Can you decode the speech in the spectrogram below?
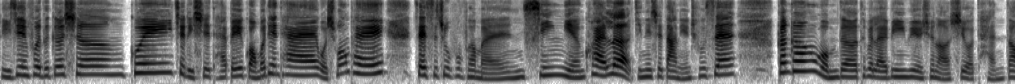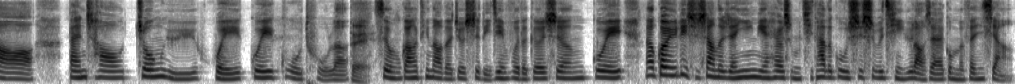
李健富的歌声归，这里是台北广播电台，我是汪培，再次祝福朋友们新年快乐。今天是大年初三，刚刚我们的特别来宾岳轩老师有谈到哦，班超终于回归故土了。对，所以我们刚刚听到的就是李健富的歌声归。那关于历史上的壬寅年，还有什么其他的故事？是不是请于老师来跟我们分享？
